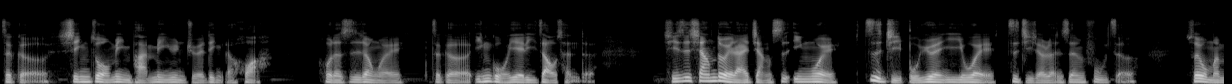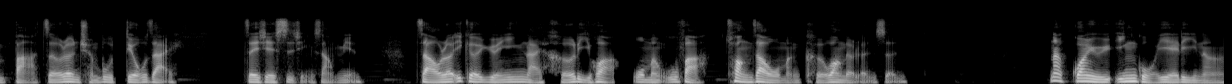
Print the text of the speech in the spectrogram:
这个星座命盘命运决定的话，或者是认为这个因果业力造成的，其实相对来讲是因为。自己不愿意为自己的人生负责，所以我们把责任全部丢在这些事情上面，找了一个原因来合理化我们无法创造我们渴望的人生。那关于因果业力呢？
